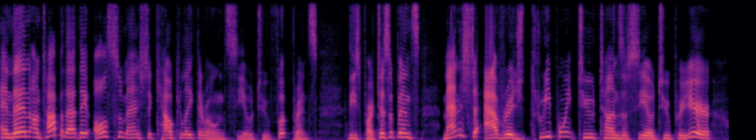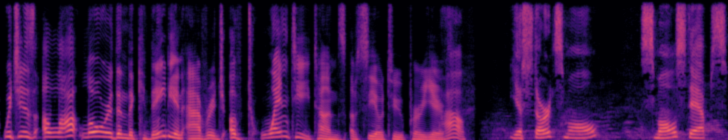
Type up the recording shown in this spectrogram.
And then on top of that, they also managed to calculate their own CO2 footprints. These participants managed to average 3.2 tons of CO2 per year, which is a lot lower than the Canadian average of 20 tons of CO2 per year. Wow. You start small, small steps,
